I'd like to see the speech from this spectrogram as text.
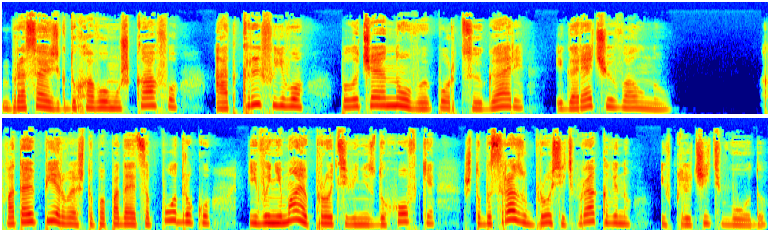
Бросаюсь к духовому шкафу, а, открыв его, получаю новую порцию гари и горячую волну. Хватаю первое, что попадается под руку, и вынимаю противень из духовки, чтобы сразу бросить в раковину и включить воду.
